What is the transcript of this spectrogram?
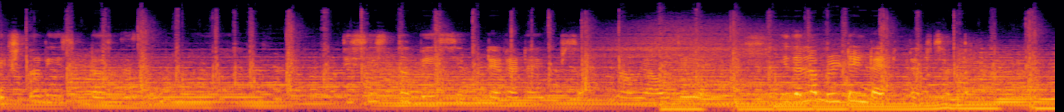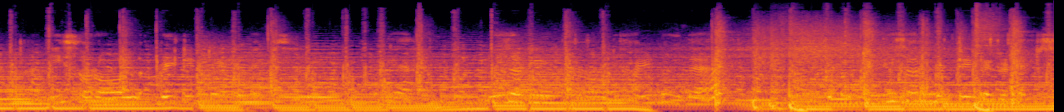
dictionary does this this is the basic data types ನಾವು ಯಾವುದೇ ಇದೆಲ್ಲ ಬಿಲ್ಟ್ ಇನ್ ಡೇಟಾ ಟೈಪ್ಸ್ ಅಂತ these are all built in data types ಇದೆ. These are built in data types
